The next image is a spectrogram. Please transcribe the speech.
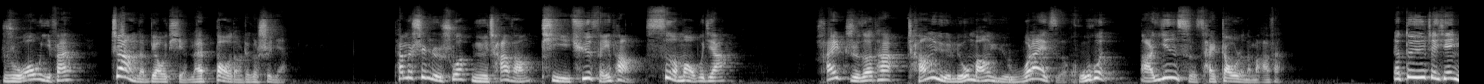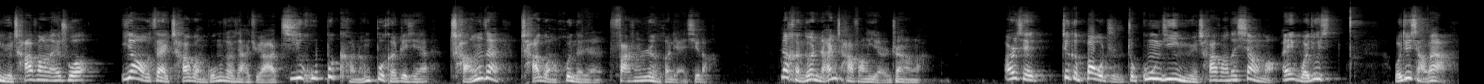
辱殴一番”这样的标题来报道这个事件。他们甚至说女茶房体躯肥胖，色貌不佳，还指责她常与流氓与无赖子胡混啊，因此才招惹的麻烦。那对于这些女茶房来说，要在茶馆工作下去啊，几乎不可能不和这些常在茶馆混的人发生任何联系的。那很多男茶房也是这样啊。而且这个报纸就攻击女茶房的相貌，哎，我就我就想问啊，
